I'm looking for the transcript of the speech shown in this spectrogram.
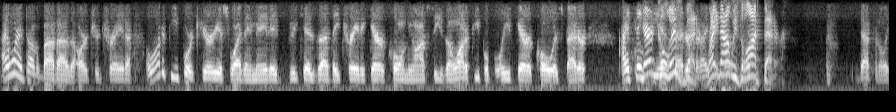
I want to talk about uh, the Archer trade. Uh, a lot of people are curious why they made it because uh, they traded Gerrit Cole in the offseason. A lot of people believe Gerrit Cole is better. I think Gerrit Cole is but better. I Right now, he's a lot better. definitely.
